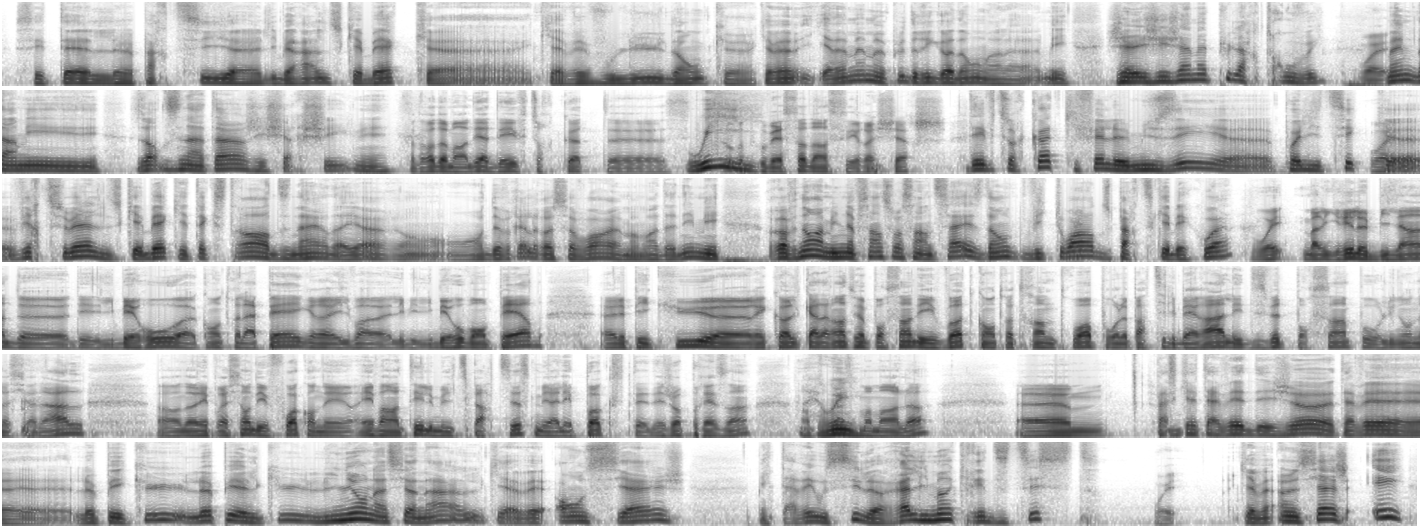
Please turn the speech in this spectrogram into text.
c'était le Parti euh, libéral du Québec euh, qui avait voulu, donc, euh, qui avait- il y avait même un peu de rigodon dans la. Mais j'ai j'ai jamais pu la retrouver. Ouais. Même dans mes ordinateurs, j'ai cherché. Mais faudra demander à Dave Turcotte si Oui. peut retrouver ça dans ses recherches. Dave Turcotte, qui fait le musée politique Ouais. virtuel du Québec, est extraordinaire d'ailleurs. On, on devrait le recevoir à un moment donné. Mais revenons en 1976, donc victoire du Parti québécois. Oui, malgré le bilan de- des libéraux contre la pègre, il va- les libéraux vont perdre. Euh, le PQ euh, récolte 41% des votes contre 33 pour le Parti libéral et 18% pour l'Union nationale. Euh, on a l'impression des fois qu'on a inventé le multipartisme, mais à l'époque, c'était déjà présent, en Ben tout cas oui. à ce moment-là. Parce que tu avais déjà tu avais, le PQ, le PLQ, l'Union nationale qui avait 11 sièges, mais tu avais aussi le ralliement créditiste Oui. qui avait un siège et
